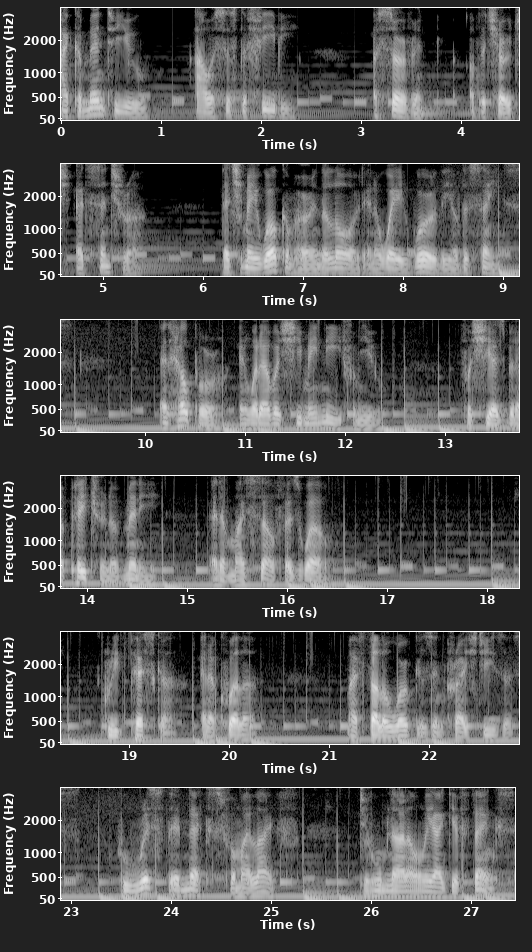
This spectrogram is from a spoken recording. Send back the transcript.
I commend to you our sister Phoebe, a servant of the church at Cenchreae, that you may welcome her in the Lord in a way worthy of the saints, and help her in whatever she may need from you for she has been a patron of many and of myself as well. Greet Prisca and Aquila, my fellow workers in Christ Jesus, who risked their necks for my life, to whom not only I give thanks,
